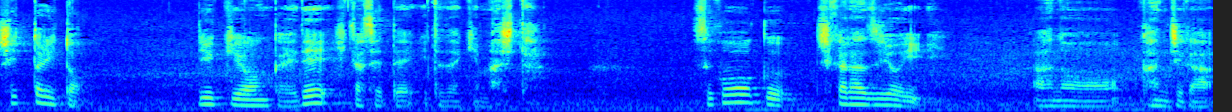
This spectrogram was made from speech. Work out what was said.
しっとりと琉球音階で弾かせていただきました。すごく力強いあの感じが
